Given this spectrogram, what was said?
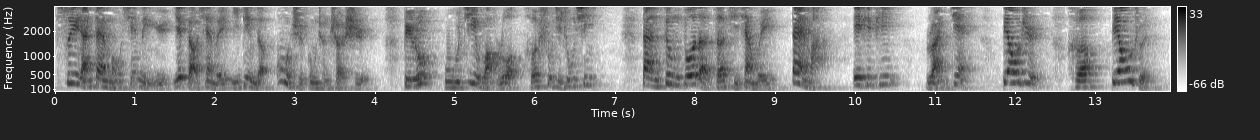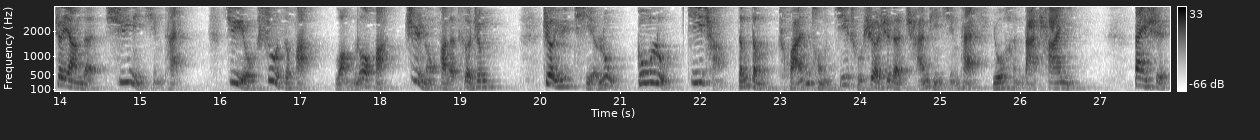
虽然在某些领域也表现为一定的物质工程设施，比如 5G 网络和数据中心，但更多的则体现为代码。A.P.P. 软件、标志和标准这样的虚拟形态，具有数字化、网络化、智能化的特征，这与铁路、公路、机场等等传统基础设施的产品形态有很大差异。但是，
